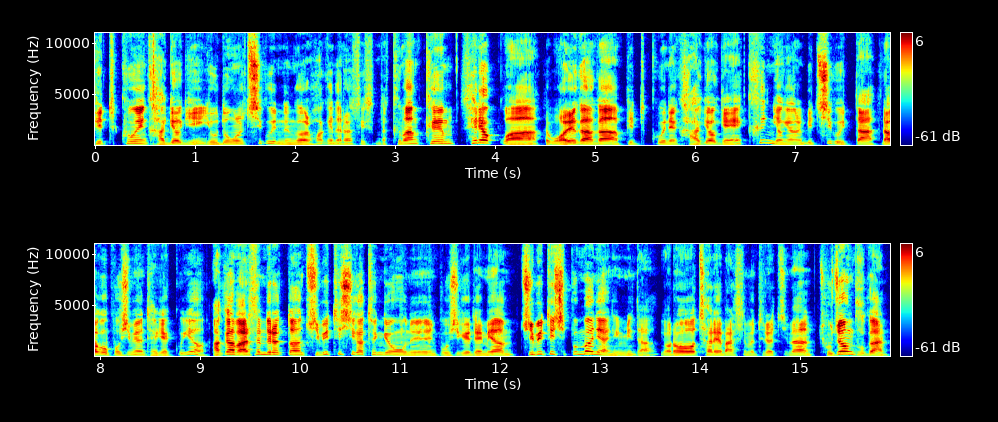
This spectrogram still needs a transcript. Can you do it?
비트코인 가격이 요동을 치고 있는 걸 확인을 할 수 있습니다. 그만큼 세력과 월가가 비트코인의 가격에 큰 영향을 미치고 있다라고 보시면 되겠고요. 아까 말씀드렸던 GBTC 같은 경우는 보시게 되면 GBTC뿐만이 아닙니다. 여러 차례 말씀을 드렸지만 조정 구간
